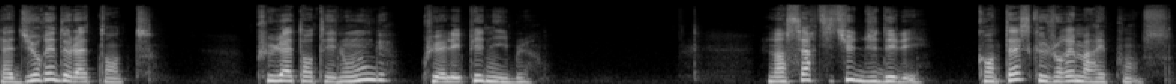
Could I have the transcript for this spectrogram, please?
La durée de l'attente. Plus l'attente est longue, plus elle est pénible. L'incertitude du délai. Quand est-ce que j'aurai ma réponse?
